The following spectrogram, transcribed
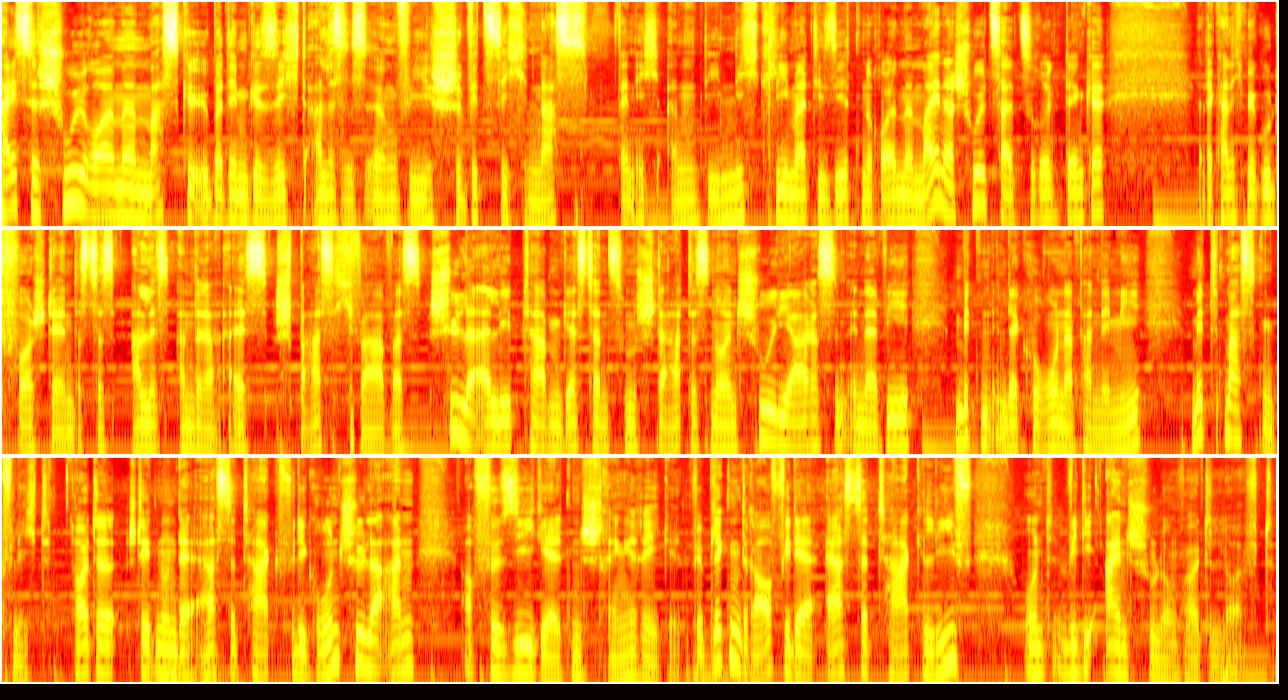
Heiße Schulräume, Maske über dem Gesicht, alles ist irgendwie schwitzig nass. Wenn ich an die nicht klimatisierten Räume meiner Schulzeit zurückdenke, ja, da kann ich mir gut vorstellen, dass das alles andere als spaßig war, was Schüler erlebt haben gestern zum Start des neuen Schuljahres in NRW mitten in der Corona-Pandemie mit Maskenpflicht. Heute steht nun der erste Tag für die Grundschüler an. Auch für sie gelten strenge Regeln. Wir blicken drauf, wie der erste Tag lief und wie die Einschulung heute läuft.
